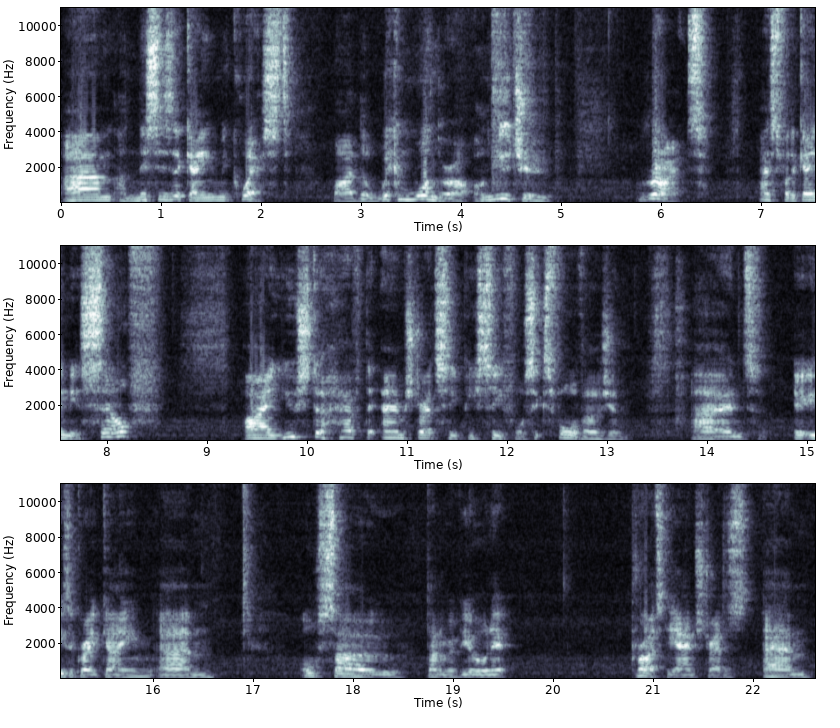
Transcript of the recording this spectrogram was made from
um, and this is a game request by the Wycombe Wanderer on YouTube. Right, as for the game itself, I used to have the Amstrad CPC 464 version, and it is a great game. Um, also, done a review on it prior to the Amstrad as um,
